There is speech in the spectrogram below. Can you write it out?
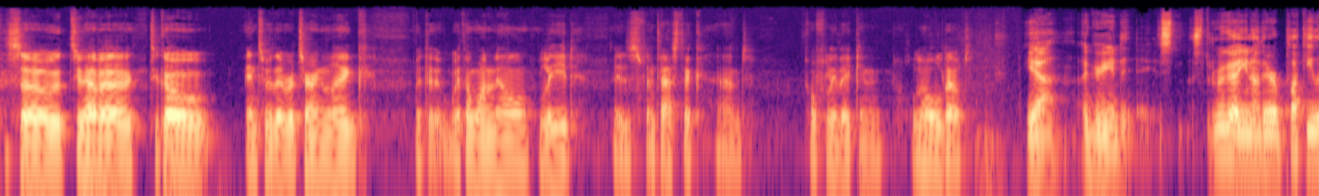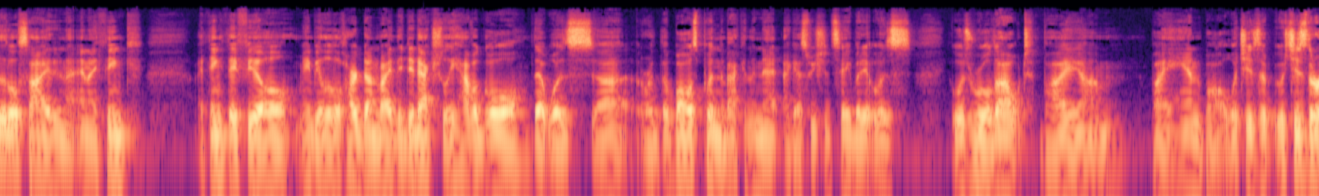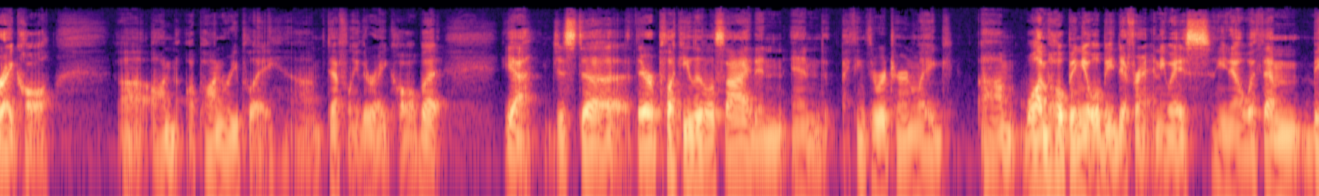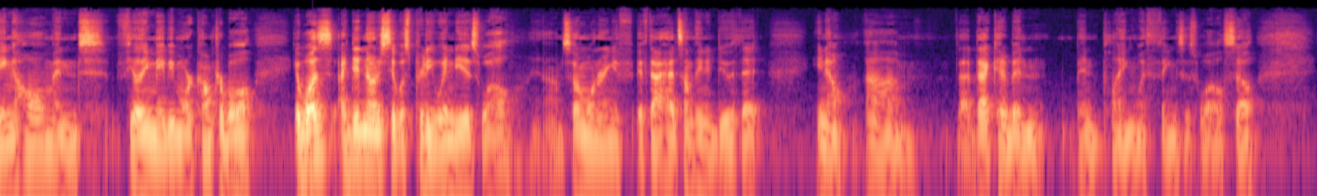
so to have a to go into the return leg with a with a one 0 lead is fantastic, and hopefully they can hold out. Yeah, agreed. Struga, you know, they're a plucky little side, and and I think. I think they feel maybe a little hard done by. They did actually have a goal that was, uh, or the ball was put in the back of the net, I guess we should say, but it was it was ruled out by um, by handball, which is a, which is the right call uh, on upon replay. Um, definitely the right call, but yeah, just uh, they're a plucky little side, and and I think the return leg. Um, well, I'm hoping it will be different, anyways. You know, with them being home and feeling maybe more comfortable. It was. I did notice it was pretty windy as well, um, so I'm wondering if, if that had something to do with it. You know, um, that that could have been been playing with things as well. So,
